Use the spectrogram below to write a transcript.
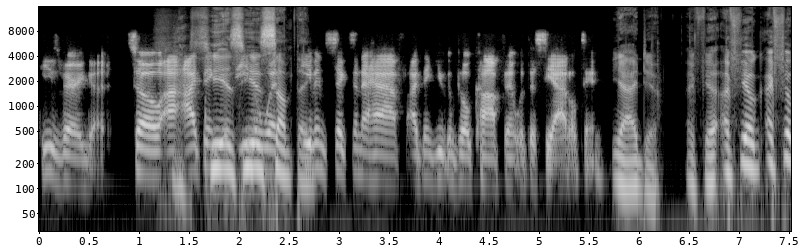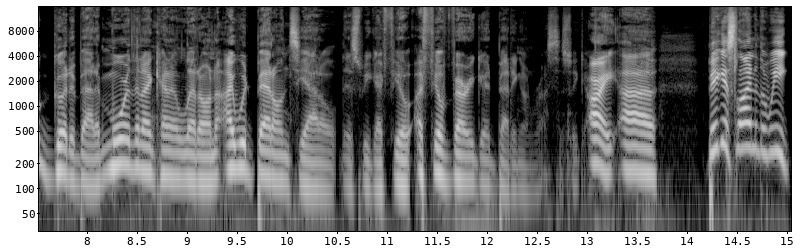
he's very good. So I, I think he is- he is something. Even six and a half, I think you can feel confident with the Seattle team. Yeah, I do. I feel I feel I feel good about it more than I kind of let on. I would bet on Seattle this week. I feel I feel very good betting on Russ this week. All right, uh, Biggest line of the week.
